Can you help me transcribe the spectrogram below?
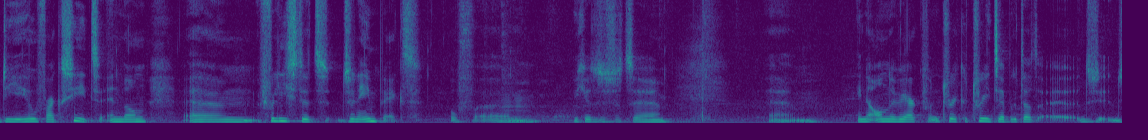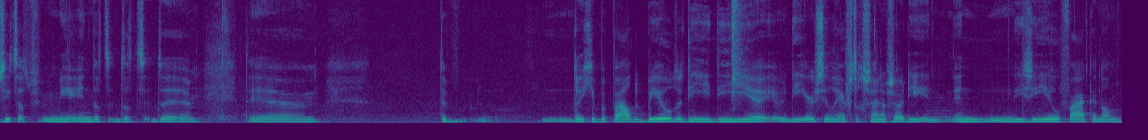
die je heel vaak ziet. En dan ehm, verliest het zijn impact. Of, ehm, Mhm. Weet je, dus het. eh, ehm, in een ander werk van Trick or Treat heb ik dat, eh, z- zit dat meer in dat, dat de, de, de, dat je bepaalde beelden die, die, eh, die eerst heel heftig zijn of zo, die, en die zie je heel vaak en dan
